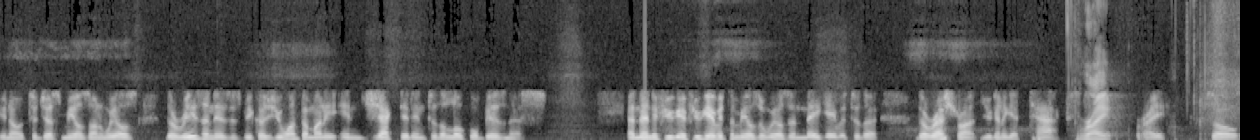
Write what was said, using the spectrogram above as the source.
you know, to just Meals on Wheels? The reason is is because you want the money injected into the local business. And then if you if you gave it to Meals on Wheels and they gave it to the the restaurant, you're going to get taxed. Right. Right. So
